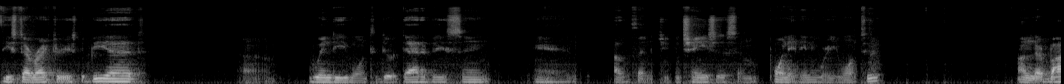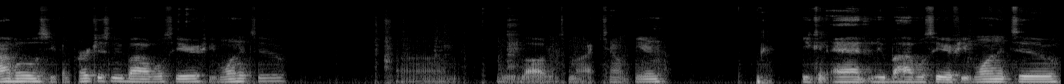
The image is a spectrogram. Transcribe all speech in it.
these directories to be at. Um, when do you want to do a database sync and other things. You can change this and point it anywhere you want to. Under Bibles, you can purchase new Bibles here if you wanted to. Um, let me log into my account here. You can add new Bibles here if you wanted to.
